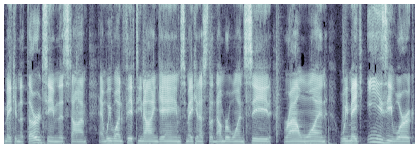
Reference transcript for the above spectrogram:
making the third team this time. And we won 59 games, making us the number one seed. Round one, we make easy work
